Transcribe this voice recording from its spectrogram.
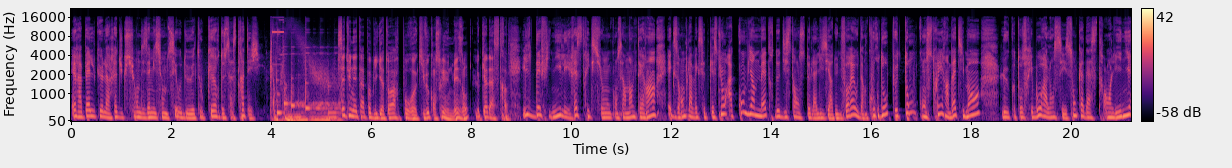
et rappelle que la réduction des émissions de CO2 est au cœur de sa stratégie. C'est une étape obligatoire pour euh, qui veut construire une maison, le cadastre. Il définit les restrictions concernant le terrain. Exemple avec cette question à combien de mètres de distance de la lisière d'une forêt ou d'un cours d'eau peut-on construire un bâtiment? Le canton de Fribourg a lancé son cadastre en ligne,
